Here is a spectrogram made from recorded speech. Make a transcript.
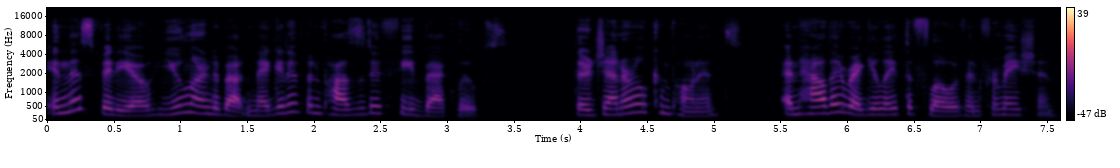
In this video, you learned about negative and positive feedback loops, their general components, and how they regulate the flow of information.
